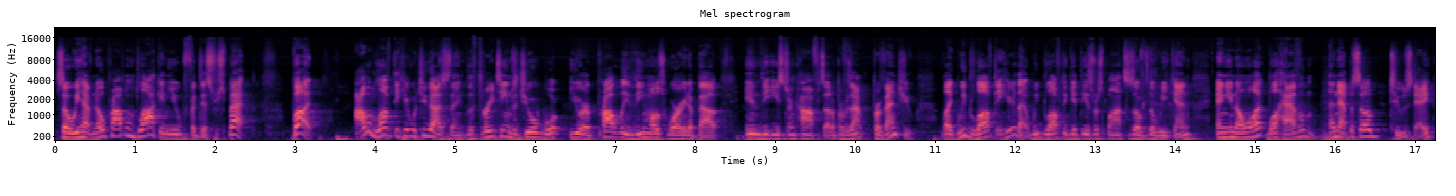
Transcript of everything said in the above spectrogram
So we have no problem blocking you for disrespect. But I would love to hear what you guys think. The three teams that you're you are probably the most worried about in the Eastern Conference that'll prevent prevent you. Like we'd love to hear that. We'd love to get these responses over the weekend. And you know what? We'll have an episode Tuesday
